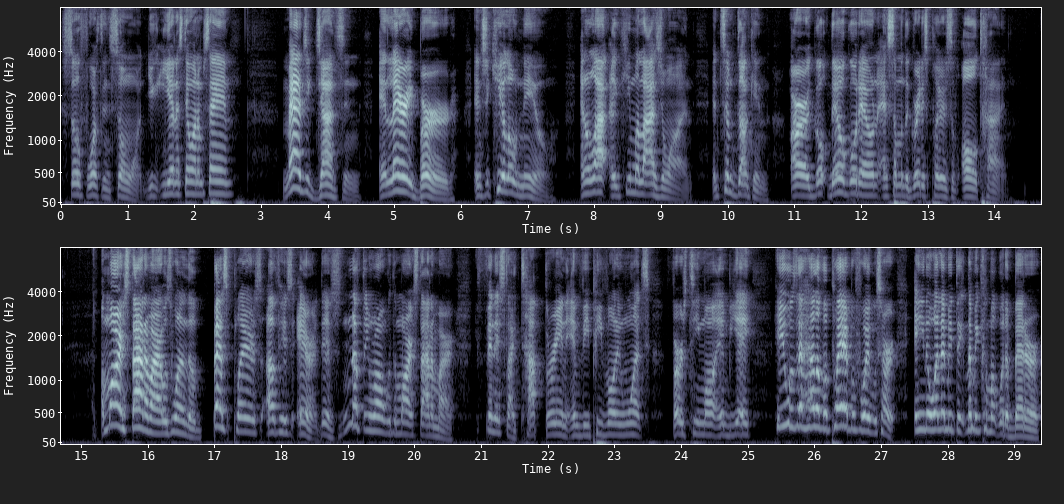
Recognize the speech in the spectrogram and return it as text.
so forth and so on. You, you understand what I'm saying? Magic Johnson and Larry Bird and Shaquille O'Neal and a lot Hakeem Olajuwon and Tim Duncan are go they'll go down as some of the greatest players of all time. Amar'e Stoudemire was one of the best players of his era. There's nothing wrong with Amar'e Stoudemire. He finished like top three in MVP voting once, first team all NBA. He was a hell of a player before he was hurt. And you know what? Let me think. Let me come up with a better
